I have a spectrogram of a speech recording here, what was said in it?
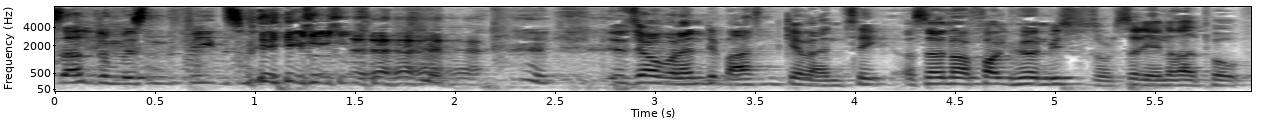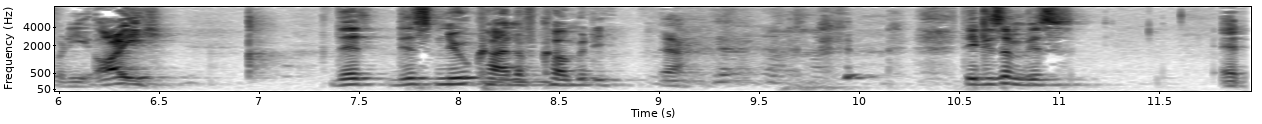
Så er du med sådan en fin smil. Det er sjovt, hvordan det bare sådan kan være en ting. Og så når folk hører en misforståelse, så er de allerede på, fordi, øj, this, this new kind of comedy. Ja. Det er ligesom hvis, at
